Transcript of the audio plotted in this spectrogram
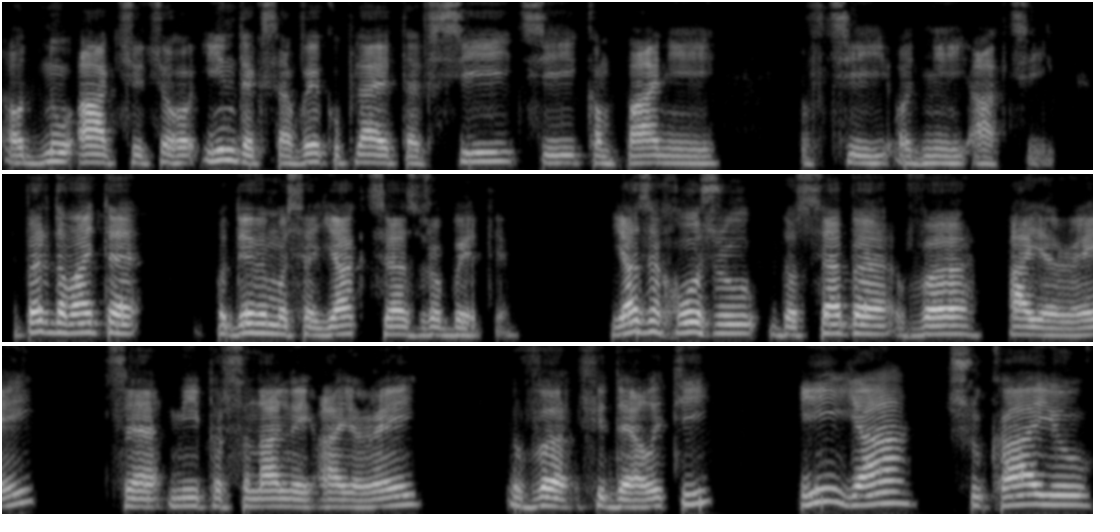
одну акцію цього індекса, ви купляєте всі ці компанії в цій одній акції. Тепер давайте подивимося, як це зробити. Я заходжу до себе в IRA, це мій персональний IRA в Fidelity, і я шукаю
